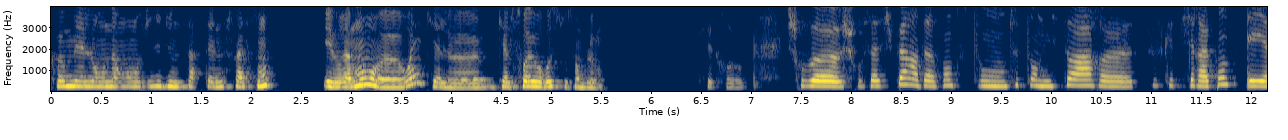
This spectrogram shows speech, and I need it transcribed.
comme elle en a envie d'une certaine façon, et vraiment, ouais, qu'elle qu'elle soit heureuse tout simplement. C'est trop. Je trouve, je trouve ça super intéressant, tout ton, toute ton histoire, tout ce que tu racontes. Et,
